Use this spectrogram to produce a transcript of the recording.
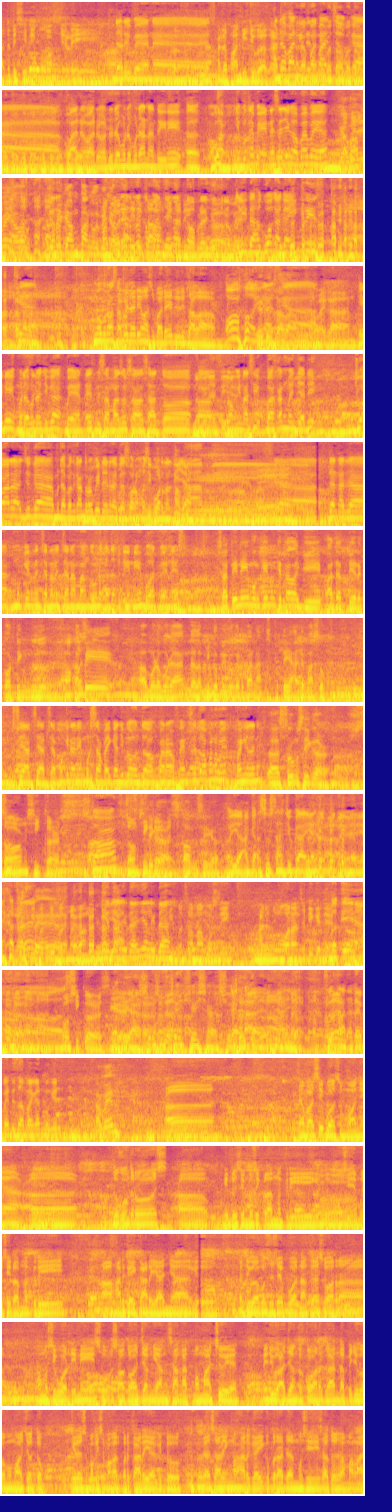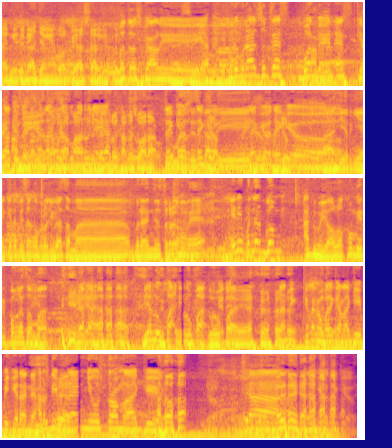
Ada di sini mewakili. Dari BNS. Ada Fandi juga kan. Ada Fandi Ada di Fandi, betul, juga. betul, betul, betul, betul, betul, Waduh, betul. waduh, waduh. Dan mudah-mudahan nanti ini, eh, gua nyebutnya BNS aja nggak apa-apa ya. Gak apa-apa, gak apa-apa. Lebih gampang, lebih Mas gampang. Karena kepanjangan tadi. kalau Brand Newsroom ya. Lidah gua kagak Inggris. Iya. Ngobrol sama Tapi tadi Mas Badai titip salam. Oh iya siap. Sampaikan. Ini mudah-mudahan juga BNS bisa masuk salah satu uh, Nominasi ya? nominasi bahkan menjadi juara juga mendapatkan trofi dari Naga Suara Musik Award nantinya. Amin. Siap. Dan ada mungkin rencana-rencana manggung dekat-dekat ini buat BNS. Saat ini mungkin kita lagi padat di recording dulu. Fokus. Tapi uh, mudah-mudahan dalam minggu-minggu ke depan ah, sepertinya ada masuk. Siap, siap, siap. Mungkin ada yang mau disampaikan juga untuk para fans itu apa namanya panggilannya? Uh, Storm Seeker. Storm Seekers. Storm. Storm Seeker. Storm Seeker. Oh iya agak susah juga ya nyebutnya ya. Ribet-ribet memang. Kita Iya. lidahnya lidah. Ribet sama musik. Ada pengeluaran sedikit ya. Betul. Iya. Storm Seekers. Iya. Iya, iya. Susah Silakan, ada yang pengen disampaikan mungkin? Amin. Eh, yang pasti buat semuanya eh, dukung terus eh, industri musik dalam negeri gitu musik musik dalam negeri eh, hargai karyanya gitu dan juga khususnya buat naga suara eh, musik world ini su- suatu ajang yang sangat memacu ya ini juga ajang kekeluargaan tapi juga memacu untuk kita semakin semangat berkarya gitu dan saling menghargai keberadaan musisi satu sama lain gitu ini ajang yang luar biasa gitu Betul sekali ya. Mudah-mudahan sukses buat Amin. BNS. Kita tunggu sama-sama barunya ya. terus naga suara Thank you, Terima kasih thank you. sekali. Thank you, thank you. Akhirnya kita bisa ngobrol juga sama Brand Newsroom ya. Ini bener gue, aduh ya Allah kok mirip banget sama. Iya. Dia lupa, dia lupa. Lupa Oke ya. Nanti kita kembalikan lagi pikirannya. Harus di Iya. brand new Storm lagi. Siap. Thank you, thank you.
